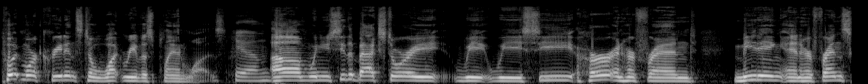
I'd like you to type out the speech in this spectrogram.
put more credence to what Reeva's plan was. Yeah. Um, when you see the backstory, we we see her and her friend meeting, and her friends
